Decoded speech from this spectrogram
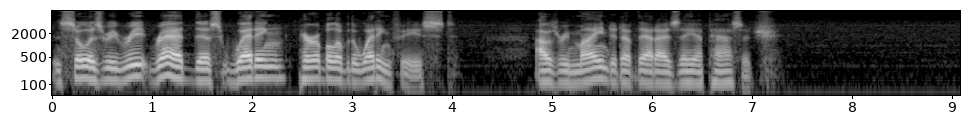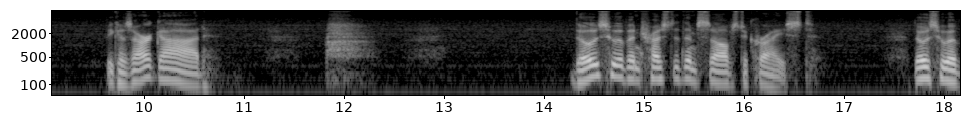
And so, as we re- read this wedding parable of the wedding feast, I was reminded of that Isaiah passage. Because our God, those who have entrusted themselves to Christ, those who have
